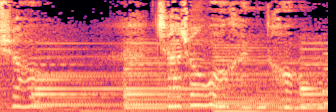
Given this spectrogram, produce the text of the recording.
就，假装我很痛。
